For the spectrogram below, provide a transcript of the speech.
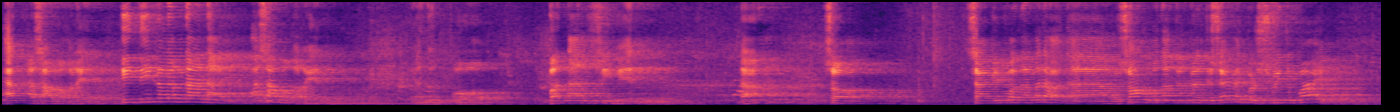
at asawa ka rin. Hindi ka lang nanay, asawa ka rin. Ganun po. Balansihin. Na? So, sabi po naman ano, ng Psalm 127 verse 3 to 5.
